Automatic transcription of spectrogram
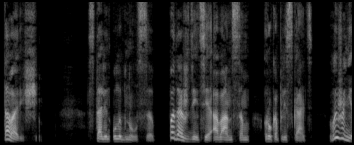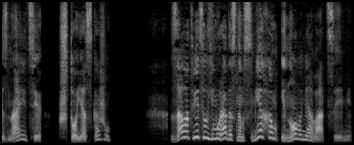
«Товарищи!» Сталин улыбнулся. «Подождите авансом рукоплескать. Вы же не знаете, что я скажу». Зал ответил ему радостным смехом и новыми овациями.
